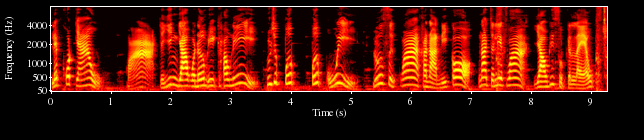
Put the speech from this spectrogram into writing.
เล็บโคตรยาว มาจะยิ่งยาวกว่าเดิมอีกคราวนี้เฮ้ยจะปึ๊บปึ๊บอุ้ยรู้สึกว่าขนาดนี้ก็น่าจะเรียกว่ายาวที่สุดกันแล้ว โช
